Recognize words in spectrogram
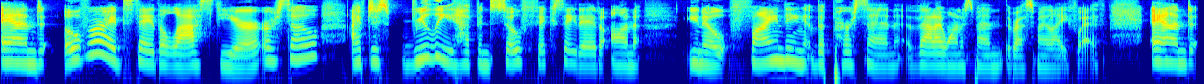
And over, I'd say, the last year or so, I've just really have been so fixated on, you know, finding the person that I want to spend the rest of my life with. And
